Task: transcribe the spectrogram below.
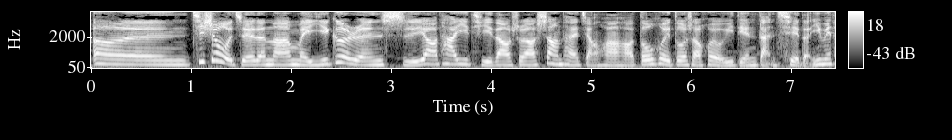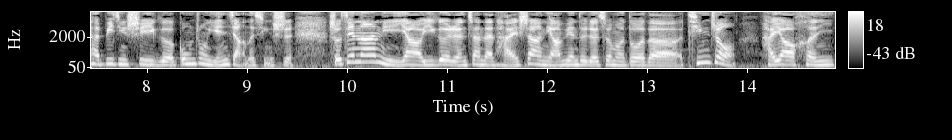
嗯，其实我觉得呢，每一个人只要他一提到说要上台讲话哈，都会多少会有一点胆怯的，因为他毕竟是一个公众演讲的形式。首先呢，你要一个人站在台上，你要面对着这么多的听众，还要很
